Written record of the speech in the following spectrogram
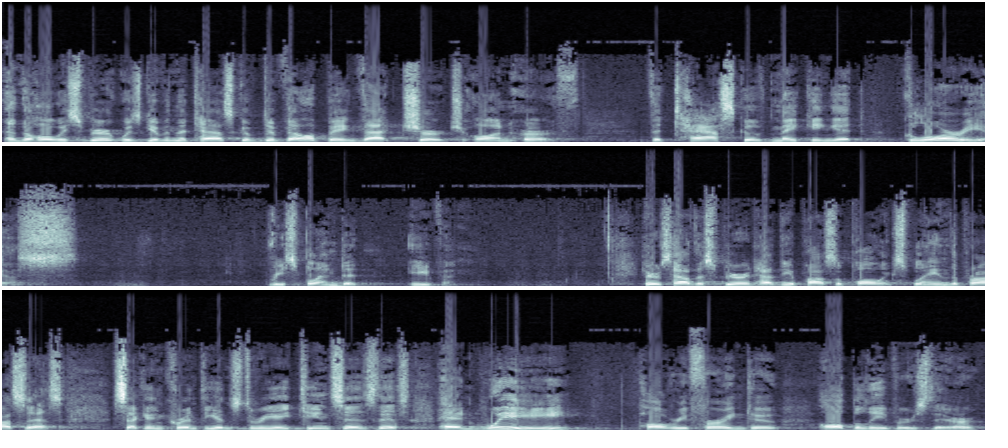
And the Holy Spirit was given the task of developing that church on earth, the task of making it glorious resplendent even. Here's how the Spirit had the Apostle Paul explain the process. 2 Corinthians 3.18 says this, And we, Paul referring to all believers there,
